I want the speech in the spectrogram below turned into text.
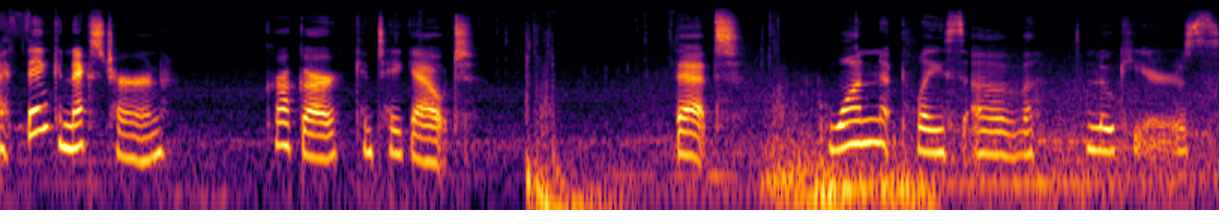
I think next turn, Kroq-Gar can take out that one place of Lokhirs.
